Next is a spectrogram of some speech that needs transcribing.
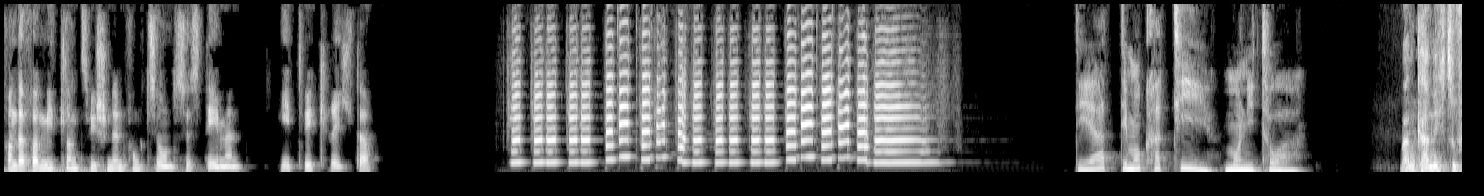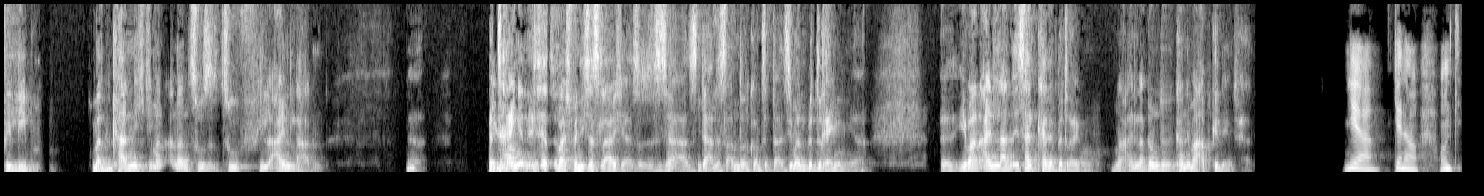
von der Vermittlung zwischen den Funktionssystemen. Hedwig Richter der Demokratie-Monitor. Man kann nicht zu viel lieben. Man mhm. kann nicht jemand anderen zu, zu viel einladen. Ja. Bedrängen genau. ist ja zum Beispiel nicht das Gleiche. Also das, ja, das sind ja alles andere Konzepte als jemanden bedrängen. Ja. Äh, jemand einladen ist halt keine Bedrängung. Eine Einladung kann immer abgelehnt werden. Ja, genau. Und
